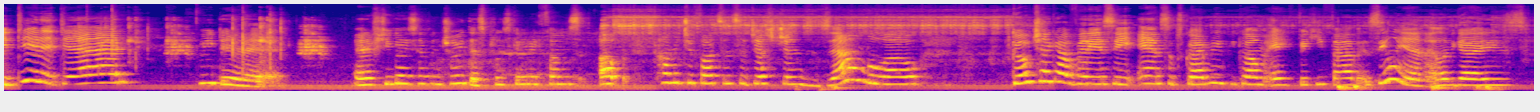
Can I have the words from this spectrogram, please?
You did it, Dad! We did it. And if you guys have enjoyed this, please give it a thumbs up. Comment your thoughts and suggestions down below. Go check out Vidiocy and subscribe to become a Vicky Fab Zillion. I love you guys.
